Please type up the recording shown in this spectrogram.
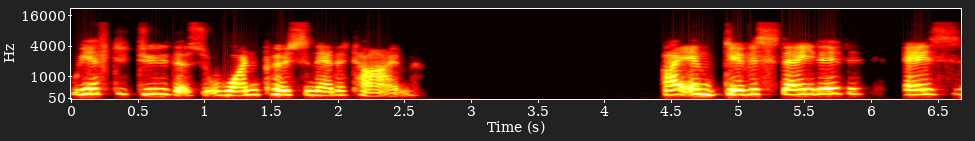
We have to do this one person at a time. I am devastated as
